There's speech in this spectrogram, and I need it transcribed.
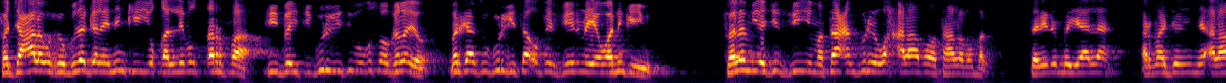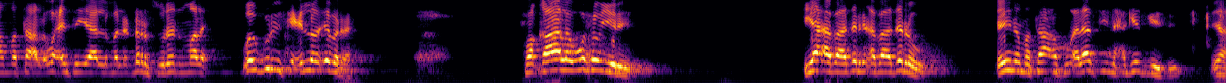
fa jacala wuxuu guda galay ninkii yuqallibu darfa fii beyti gurigiisii buu u soo galayo markaasuu gurigiisaa u fiirfiirinaya waa ninka yimid falam yajid fiihi mataacan guriga wax alaabahoo taallaba male sariiro ma yaalaan armaajooyin ma alaab ma taallo wax inta yaallo male dhar suran male waa guri iska cidlo eber ah fa qaala wuxuu yidhi yaa abaadarin abaadarow ayna mataacakum alaabtiina xaggeed geysid ya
